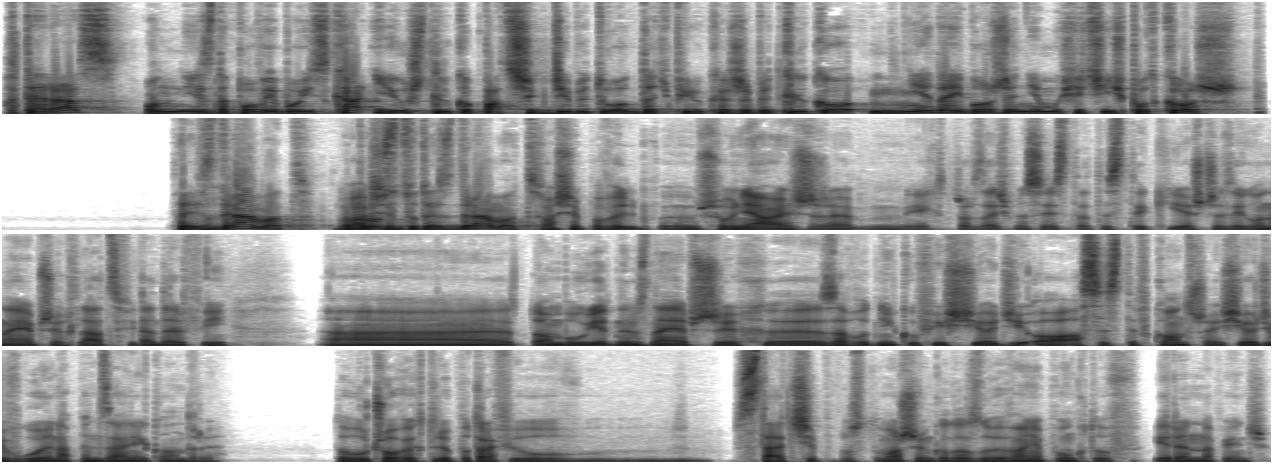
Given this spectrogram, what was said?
A teraz on jest na połowie boiska i już tylko patrzy, gdzie by tu oddać piłkę, żeby tylko, nie daj Boże, nie musieć iść pod kosz. To jest dramat. Po właśnie, prostu to jest dramat. Właśnie przypomniałeś, że jak sprawdzaliśmy sobie statystyki jeszcze z jego najlepszych lat z Filadelfii, to on był jednym z najlepszych e, zawodników, jeśli chodzi o asysty w kontrze, jeśli chodzi w ogóle napędzanie kontry. To był człowiek, który potrafił stać się po prostu maszynką do zdobywania punktów 1 na 5.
